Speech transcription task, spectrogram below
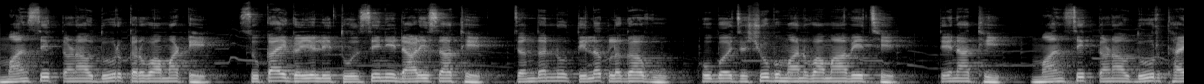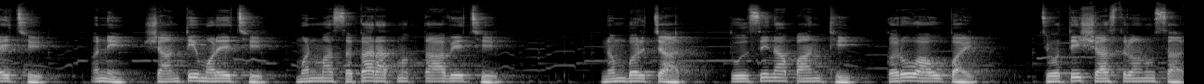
માનસિક તણાવ દૂર કરવા માટે સુકાઈ ગયેલી તુલસીની ડાળી સાથે ચંદનનું તિલક લગાવવું ખૂબ જ શુભ માનવામાં આવે છે. તેનાથી માનસિક તણાવ દૂર થાય છે. અને શાંતિ મળે છે. મનમાં સકારાત્મકતા આવે છે. નંબર ચાર, તુલસીના પાનથી કરો આ ઉપાય. જ્યોતિષશાસ્ત્ર અનુસાર,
